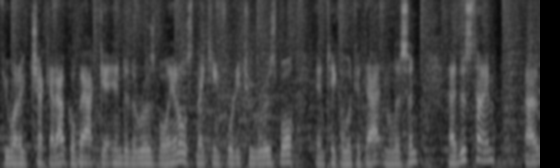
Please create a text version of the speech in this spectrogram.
If you want to check it out, go back into the Rose Bowl annals, 1942 Rose Bowl, and take a look at that and listen. Uh, this time, uh,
